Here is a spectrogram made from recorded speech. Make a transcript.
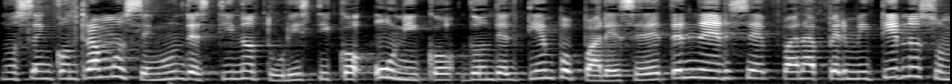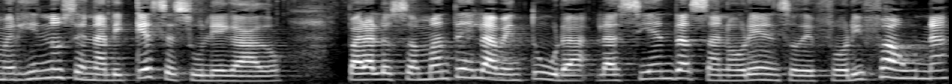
Nos encontramos en un destino turístico único donde el tiempo parece detenerse para permitirnos sumergirnos en la riqueza de su legado. Para los amantes de la aventura, la Hacienda San Lorenzo de Flor y Fauna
